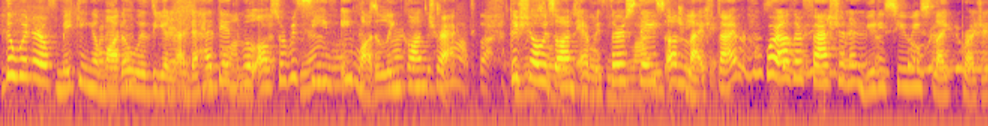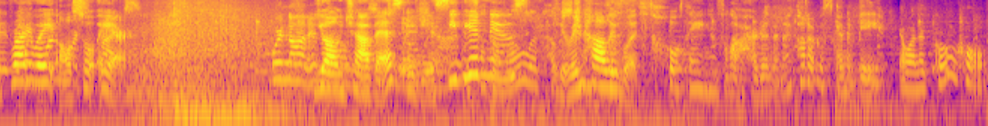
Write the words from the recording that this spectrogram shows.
the winner of Making a Model with Yolanda Hadid will also oh, receive Yeah, a modeling that's part of the contract. The The show is on every Thursdays on. Lifetime, where other fashion and beauty series like Project Runway also air. We're not in Yong Chavez. ABS-CBN It's like News, here in. Hollywood. This whole thing is a lot harder than I thought it was going to be. I want to go home.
